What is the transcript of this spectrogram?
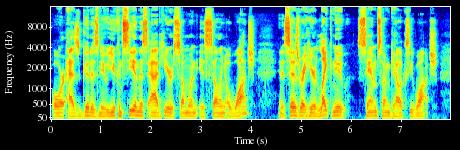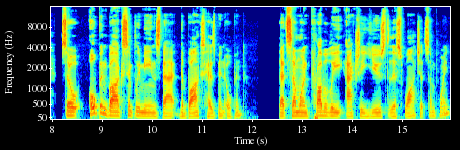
or as good as new. You can see in this ad here, someone is selling a watch, and it says right here, like new, Samsung Galaxy Watch. So, open box simply means that the box has been opened, that someone probably actually used this watch at some point,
